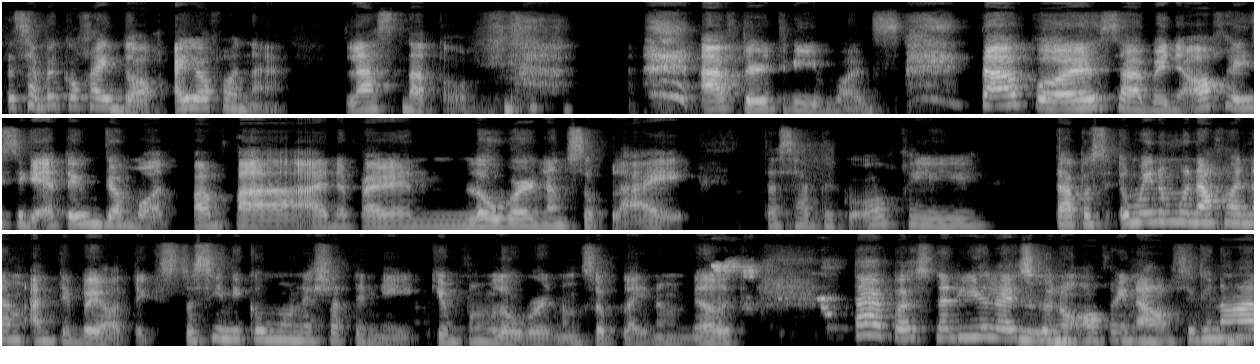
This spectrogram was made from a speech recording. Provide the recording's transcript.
Tapos sabi ko kay Doc, ayoko na. Last na to. After three months. Tapos, sabi niya, okay, sige, ito yung gamot. Pampa, ano, parang lower ng supply. Tapos sabi ko, okay. Tapos, uminom muna ako ng antibiotics. Tapos, hindi ko muna siya tinake, yung pang lower ng supply ng milk. Tapos, na-realize ko nung okay na ako, sige na nga,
